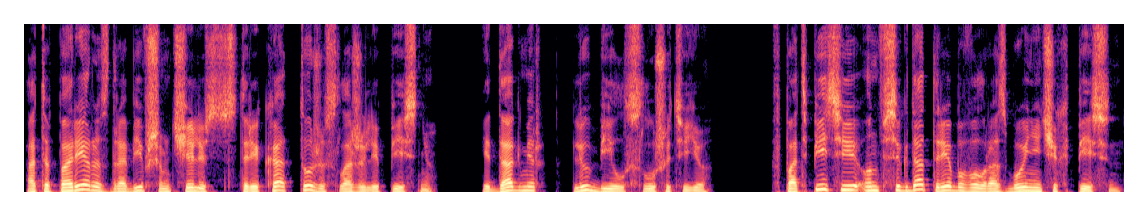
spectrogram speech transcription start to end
О топоре, раздробившем челюсть старика, тоже сложили песню. И Дагмер любил слушать ее. В подпитии он всегда требовал разбойничьих песен,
